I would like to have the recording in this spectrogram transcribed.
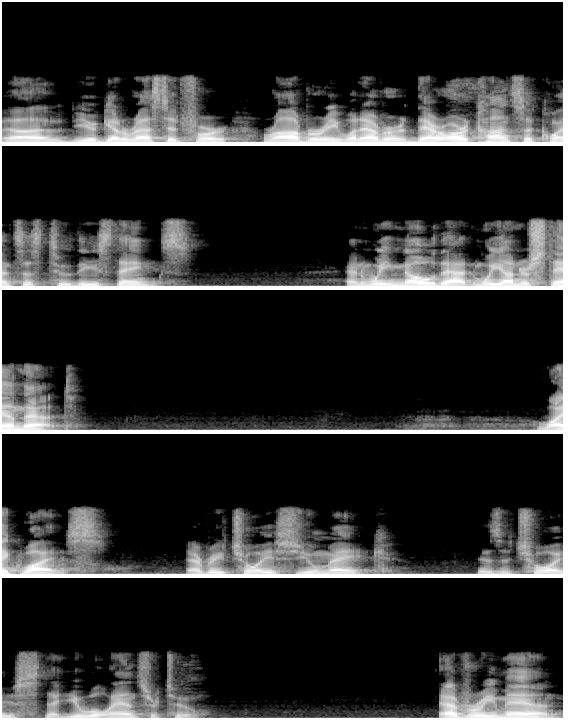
uh, you get arrested for robbery, whatever, there are consequences to these things. And we know that and we understand that. Likewise, every choice you make is a choice that you will answer to. Every man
